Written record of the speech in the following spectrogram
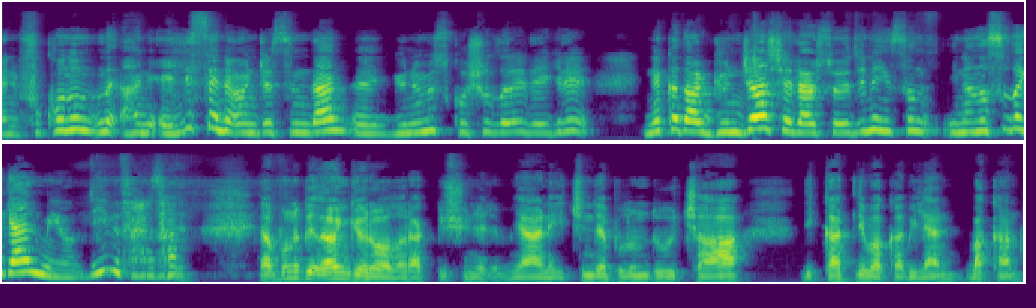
Hani Foucault'un hani 50 sene öncesinden e, günümüz koşullarıyla ilgili ne kadar güncel şeyler söylediğine insan inanası da gelmiyor değil mi Ferdan? Ya bunu bir öngörü olarak düşünelim. Yani içinde bulunduğu çağa dikkatli bakabilen, bakan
